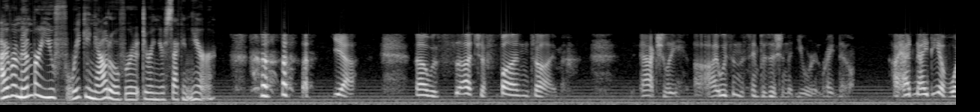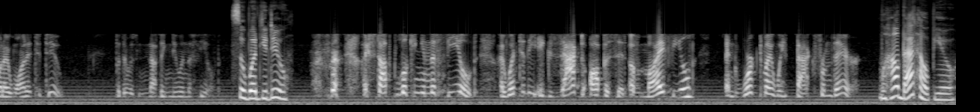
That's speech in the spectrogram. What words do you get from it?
I remember you freaking out over it during your second year. yeah, that was such a fun time. Actually, uh, I was in the same position that you were in right now. I had an idea of what I wanted to do, but there was nothing new in the field. So, what'd you do? I stopped looking in the field. I went to the exact opposite of my field and worked my way back from there. Well, how'd that help you?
